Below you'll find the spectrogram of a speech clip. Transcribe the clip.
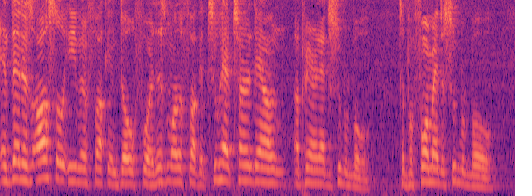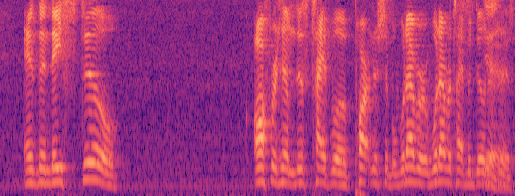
And then there's also even fucking dope for this motherfucker to have turned down appearing at the Super Bowl to perform at the Super Bowl, and then they still offered him this type of partnership or whatever whatever type of deal this is.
